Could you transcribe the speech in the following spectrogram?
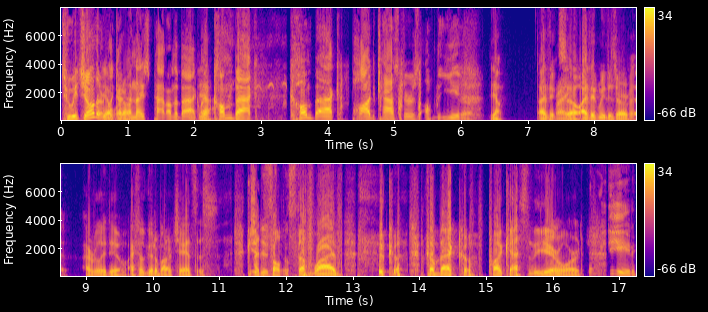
to each other, Yeah, like a, a nice pat on the back. Like, Yeah. come back, come back, podcasters of the year. Yeah, I think right? so. I think we deserve it. I really do. I feel good about our chances. I do Salt too. and Stuff Live come back podcast of the year award. Indeed,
